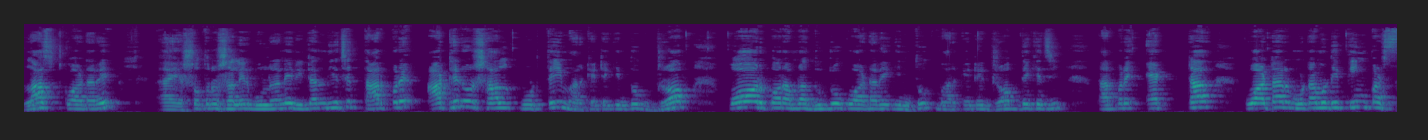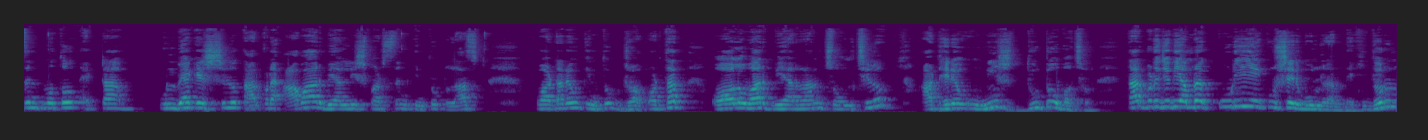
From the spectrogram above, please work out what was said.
লাস্ট কোয়ার্টারে সতেরো সালের বুলরানে রিটার্ন দিয়েছে। তারপরে আঠেরো সাল পড়তেই মার্কেটে কিন্তু ড্রপ পর পর আমরা দুটো কোয়ার্টারে কিন্তু মার্কেটে ড্রপ দেখেছি। তারপরে একটা কোয়ার্টার মোটামুটি তিন পার্সেন্ট মতো একটা পুলব্যাক এসেছিল, তারপরে আবার বিয়াল্লিশ পার্সেন্ট কিন্তু লাস্ট কোয়ার্টারেও কিন্তু ড্রপ অর্থাৎ অল ওভার বিয়ার রান চলছিল আঠেরো, উনিশ, দুটো বছর। তারপরে যদি আমরা কুড়ি, একুশের বুল রান দেখি, ধরুন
